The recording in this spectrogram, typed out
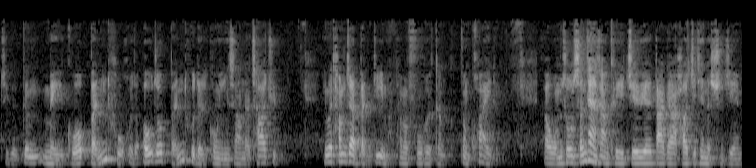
这个跟美国本土或者欧洲本土的供应商的差距，因为他们在本地嘛，他们服务会更更快一点。啊，我们从生产上可以节约大概好几天的时间，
